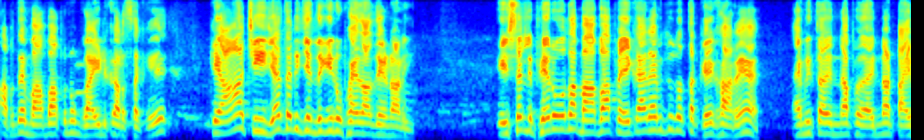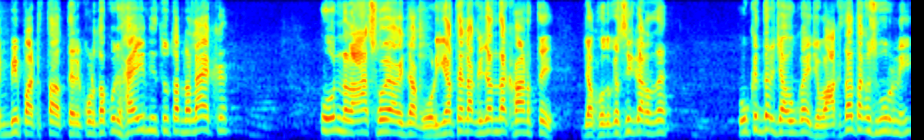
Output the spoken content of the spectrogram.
ਆਪਣੇ ਮਾਪੇ ਨੂੰ ਗਾਈਡ ਕਰ ਸਕੇ ਕਿ ਆਹ ਚੀਜ਼ ਹੈ ਤੇਰੀ ਜ਼ਿੰਦਗੀ ਨੂੰ ਫਾਇਦਾ ਦੇਣ ਵਾਲੀ। ਇਸ ਲਈ ਫਿਰ ਉਹਦਾ ਮਾਪੇ ਇਹ ਕਹਿ ਰਿਹਾ ਵੀ ਤੂੰ ਤਾਂ ਧੱਕੇ ਖਾ ਰਿਹਾ ਹੈ। ਐਵੇਂ ਤਾਂ ਇੰਨਾ ਇੰਨਾ ਟਾਈਮ ਵੀ ਪੱਟਤਾ, ਤੇਰੇ ਕੋਲ ਤਾਂ ਕੁਝ ਹੈ ਹੀ ਨਹੀਂ, ਤੂੰ ਤਾਂ ਨਲਾਇਕ। ਉਹ ਨਿਰਾਸ਼ ਹੋਇਆ ਜਾਂ ਗੋਲੀਆਂ ਤੇ ਲੱਗ ਜਾਂਦਾ ਖਾਣ ਤੇ ਜਾਂ ਖੁਦਕਸ਼ੀ ਕਰਦਾ। ਉਹ ਕਿੱਧਰ ਜਾਊਗਾ? ਜਵਾਕ ਦਾ ਤਾਂ ਕਸੂਰ ਨਹੀਂ।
